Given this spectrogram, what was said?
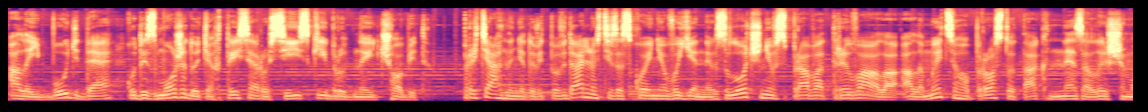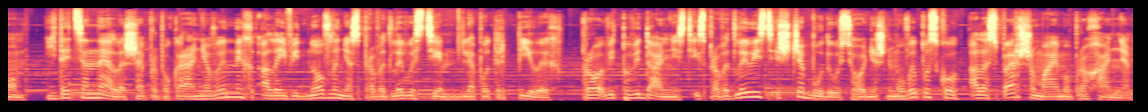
але й будь-де, куди зможе дотягтися російський брудний чобіт. Притягнення до відповідальності за скоєння воєнних злочинів справа тривала, але ми цього просто так не залишимо. Йдеться не лише про покарання винних, але й відновлення справедливості для потерпілих. Про відповідальність і справедливість ще буде у сьогоднішньому випуску, але спершу маємо прохання.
